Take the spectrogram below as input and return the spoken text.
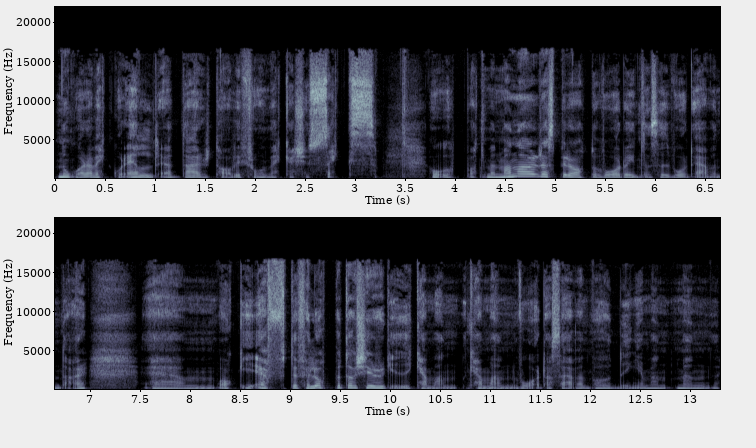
några veckor äldre. Där tar vi från vecka 26 och uppåt. Men man har respiratorvård och intensivvård även där. Ehm, och i efterförloppet av kirurgi kan man, kan man vårdas även på Huddinge men, men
